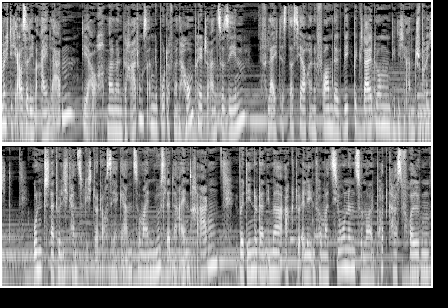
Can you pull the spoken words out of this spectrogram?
Ich möchte dich außerdem einladen, dir auch mal mein Beratungsangebot auf meiner Homepage anzusehen. Vielleicht ist das ja auch eine Form der Wegbegleitung, die dich anspricht. Und natürlich kannst du dich dort auch sehr gern zu meinem Newsletter eintragen, über den du dann immer aktuelle Informationen zu neuen Podcast-Folgen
